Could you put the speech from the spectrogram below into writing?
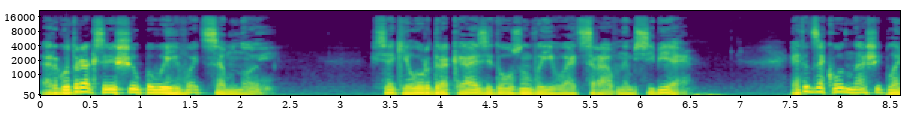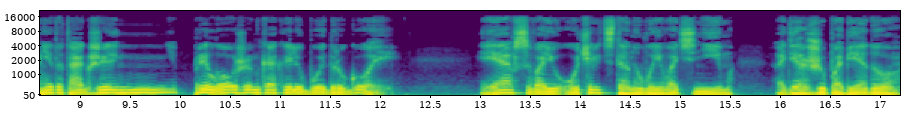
Аргутракс решил повоевать со мной. Всякий лорд Дракази должен воевать с равным себе. Этот закон нашей планеты также не приложен, как и любой другой. Я, в свою очередь, стану воевать с ним, одержу победу,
